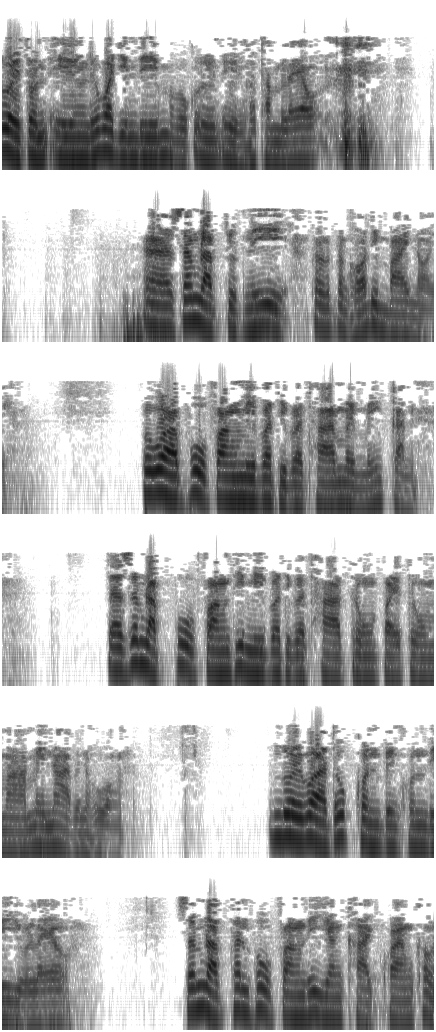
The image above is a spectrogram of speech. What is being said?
ด้วยตนเองหรือว่ายินดีมาบุคคลอื่นๆเขาทำแล้วสำหรับจุดนี้ก็ต้องขออธิบายหน่อย เพราะว่าผู้ฟังมีปฏิปทาไม่เหมือนกัน แต่สำหรับผู้ฟังที่มีปฏิปทาตรงไปตรงมาไม่น่าเป็นห่วง ด้วยว่าทุกคนเป็นคนดีอยู่แล้วสำหรับท่านผู้ฟังที่ยังขาดความเข้า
